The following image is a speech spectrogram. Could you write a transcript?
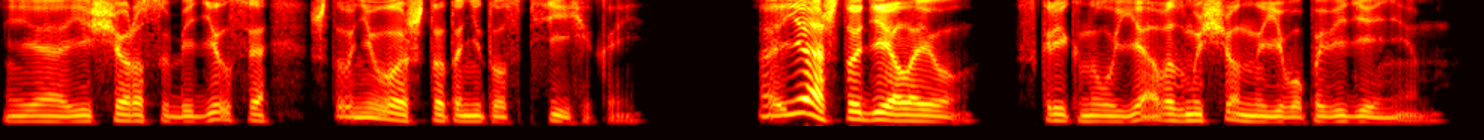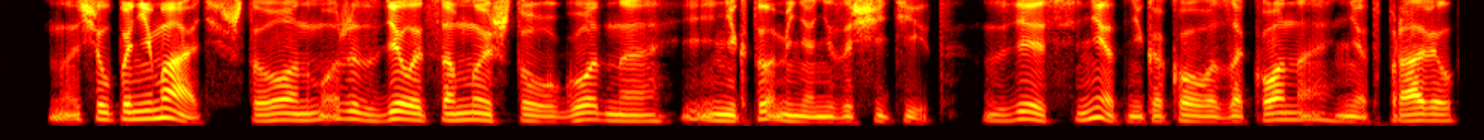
Я еще раз убедился, что у него что-то не то с психикой. «А я что делаю?» — скрикнул я, возмущенный его поведением. Начал понимать, что он может сделать со мной что угодно, и никто меня не защитит. Здесь нет никакого закона, нет правил,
